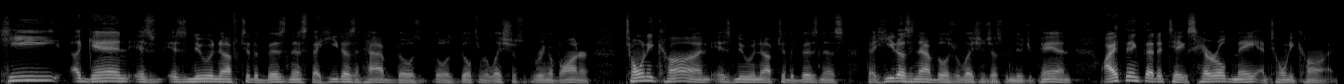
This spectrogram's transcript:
he again is is new enough to the business that he doesn't have those those built-in relationships with Ring of Honor. Tony Khan is new enough to the business that he doesn't have those relationships with New Japan. I think that it takes Harold Meij and Tony Khan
